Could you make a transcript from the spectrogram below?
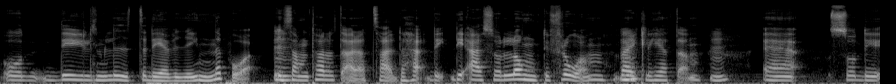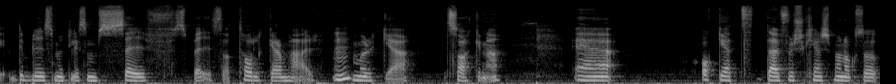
Och det är ju liksom lite det vi är inne på i samtalet är att så här, det, här, det, det är så långt ifrån verkligheten. Mm. Eh, så det, det blir som ett liksom safe space att tolka de här mörka sakerna. Eh, och att därför så kanske man också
